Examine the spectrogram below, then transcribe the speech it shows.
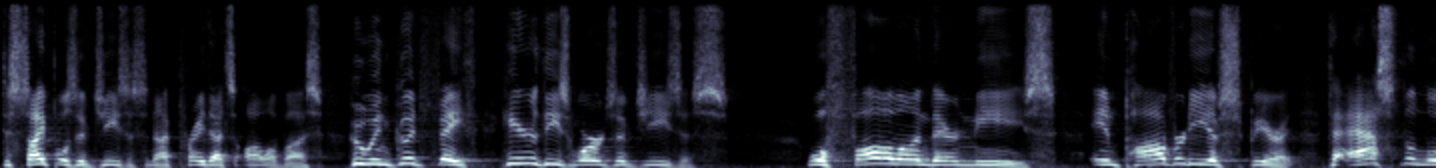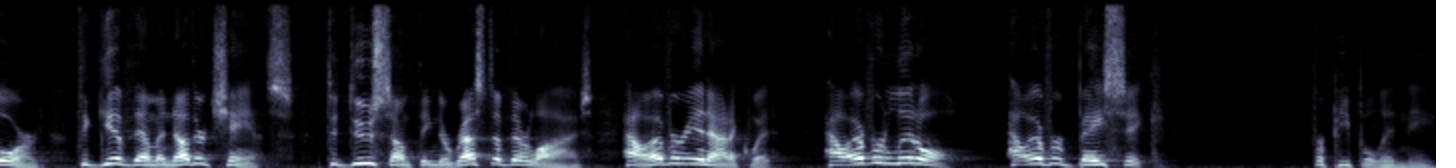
Disciples of Jesus, and I pray that's all of us, who in good faith hear these words of Jesus will fall on their knees in poverty of spirit to ask the Lord to give them another chance to do something the rest of their lives, however inadequate, however little, however basic, for people in need.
